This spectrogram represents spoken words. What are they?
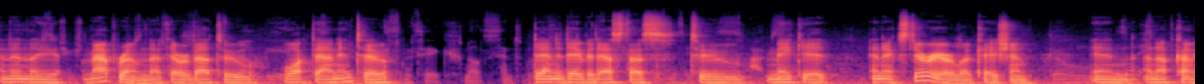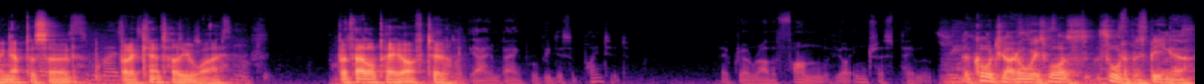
And in the map room that they were about to walk down into, Dan and David asked us to make it an exterior location in an upcoming episode, but I can't tell you why. But that'll pay off too. The Iron Bank will be disappointed. They've grown rather fond of your interest payments. The courtyard always was thought of as being a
